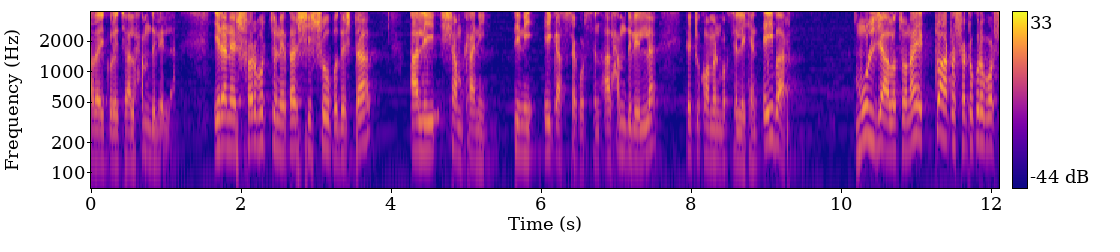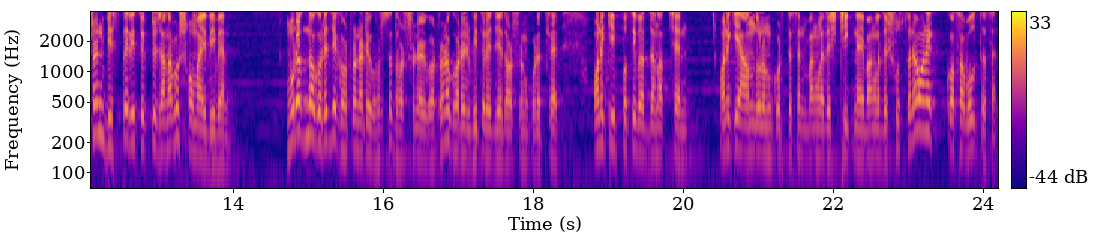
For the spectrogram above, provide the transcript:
আদায় করেছে আলহামদুলিল্লাহ। ইরানের সর্বোচ্চ নেতার শীর্ষ উপদেষ্টা আলী শামখানি, তিনি এই কাজটা করছেন। আলহামদুলিল্লাহ, একটু কমেন্ট বক্সে লেখেন। এইবার মূল যে আলোচনা একটু আটোসাটো করে বসেন, বিস্তারিত একটু জানাব, সময় দিবেন। মুরাদনগরে যে ঘটনাটি ঘটছে, ধর্ষণের ঘটনা, ঘরের ভিতরে যে ধর্ষণ করেছে, অনেকেই প্রতিবাদ জানাচ্ছেন। অনেকেই আন্দোলন করতেছেন, বাংলাদেশ ঠিক নাই, বাংলাদেশ সুস্থ নেই, অনেক কথা বলতেছেন।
